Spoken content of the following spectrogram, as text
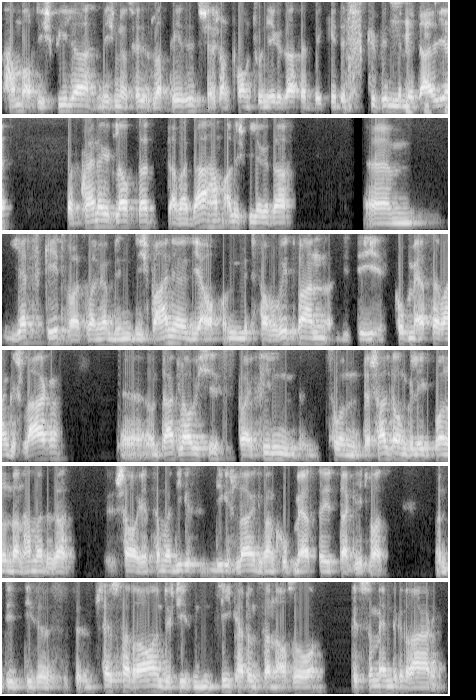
haben auch die Spieler, nicht nur Svetislav Pesic, der schon vor dem Turnier gesagt hat, wir gewinnen eine Medaille, was keiner geglaubt hat. Aber da haben alle Spieler gedacht, ähm, jetzt geht was, weil wir haben die Spanier, die auch mit Favorit waren, die, die Gruppenerster waren geschlagen. Äh, und da, glaube ich, ist bei vielen so ein, der Schalter umgelegt worden und dann haben wir gesagt, schau, jetzt haben wir die, die geschlagen, die waren Gruppenerster, da geht was. Und die, dieses Selbstvertrauen durch diesen Sieg hat uns dann auch so bis zum Ende getragen.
